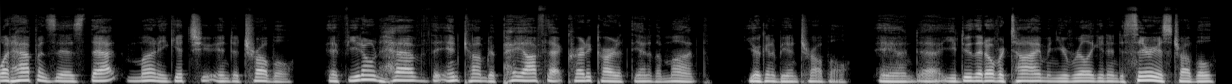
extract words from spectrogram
what happens is that money gets you into trouble. If you don't have the income to pay off that credit card at the end of the month, you're going to be in trouble. And uh, you do that over time and you really get into serious trouble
